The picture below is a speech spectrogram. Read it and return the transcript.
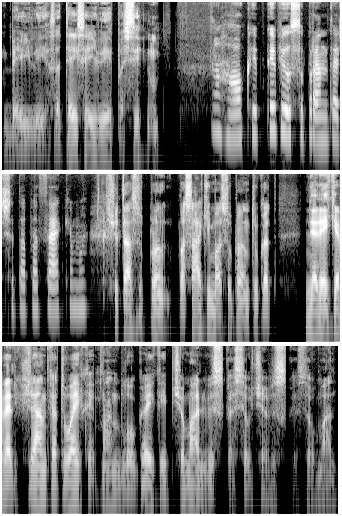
Beilės, ateis eilė pasiimt. Aha, o kaip, kaip jūs suprantat šitą pasakymą? Šitą supran, pasakymą suprantu, kad nereikia verkšlent, kad vai, kaip man blogai, kaip čia man viskas, jau čia viskas, jau man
